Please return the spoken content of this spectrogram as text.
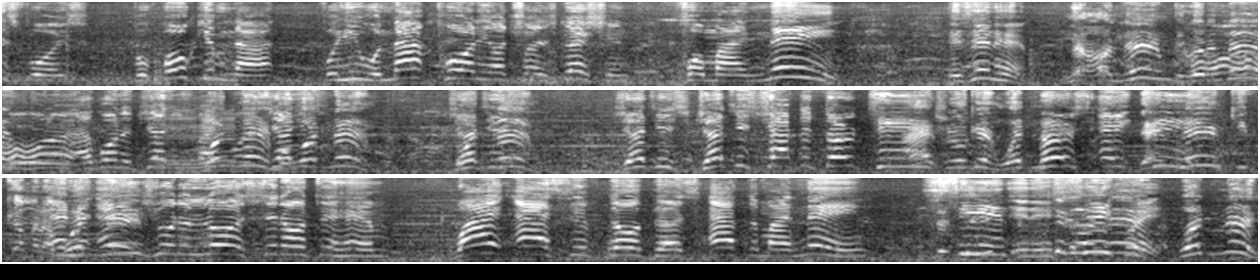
his voice, provoke him not, for he will not pour thee on transgression, for my name is in him. Now, name, they go to Hold on, name. hold on. I want going to Judges. right? What name? Judges, what name? Judges, name? Judges, Judges chapter 13, I ask you again, what name? verse 18. That name keep coming up. And what the name? angel of the Lord said unto him, Why askest thou thus after my name, seeing it is Look at secret? name. What name?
